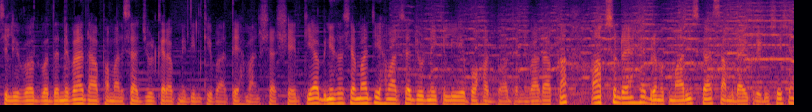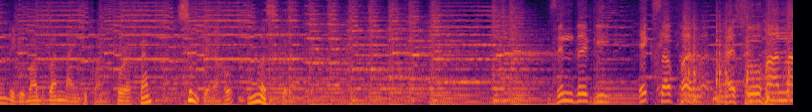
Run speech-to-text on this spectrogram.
चलिए, बहुत बहुत धन्यवाद। आप हमारे साथ जुड़कर अपने दिल की बातें हमारे साथ शेयर किया। विनीता शर्मा जी, हमारे साथ जुड़ने के लिए बहुत बहुत धन्यवाद आपका। आप सुन रहे हैं ब्रह्म कुमारी सामुदायिक radio station, radio Madhuban 90.4 FM. सुनते रहो नमस्कार ज़िंदगी एक सफ़र है सुहाना।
